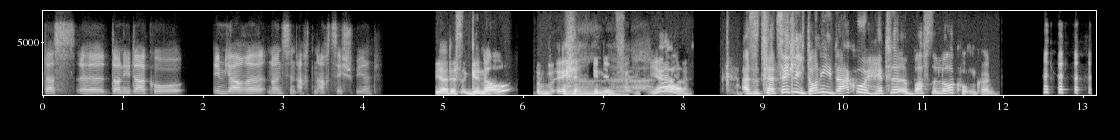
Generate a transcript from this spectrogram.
dass äh, Donnie Darko im Jahre 1988 spielt. Ja, das genau. In dem. Film. Ja. Also tatsächlich, Donnie Darko hätte Above the Law gucken können.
